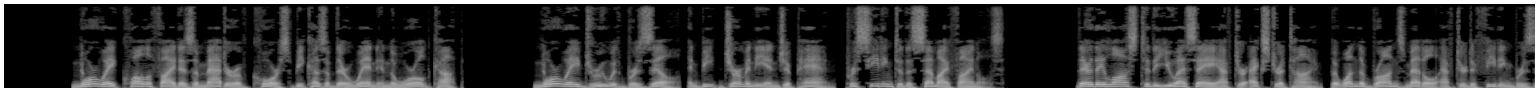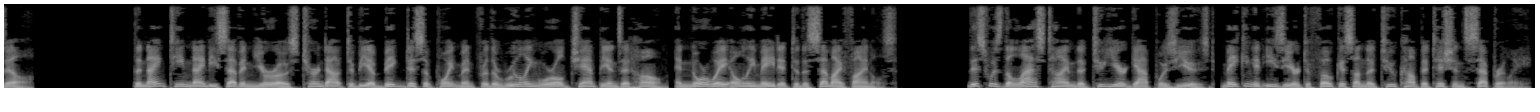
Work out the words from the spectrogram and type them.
Norway qualified as a matter of course because of their win in the World Cup. Norway drew with Brazil, and beat Germany and Japan, proceeding to the semi-finals. There they lost to the USA after extra time, but won the bronze medal after defeating Brazil. The 1997 Euros turned out to be a big disappointment for the ruling world champions at home, and Norway only made it to the semi-finals. This was the last time the two-year gap was used, making it easier to focus on the two competitions separately.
